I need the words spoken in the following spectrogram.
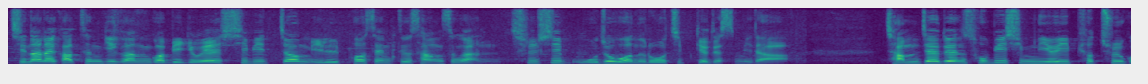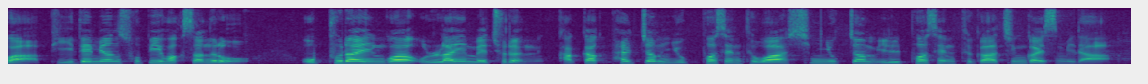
지난해 같은 기간과 비교해 12.1% 상승한 75조 원으로 집계됐습니다. 잠재된 소비 심리의 표출과 비대면 소비 확산으로 오프라인과 온라인 매출은 각각 8.6%와 16.1%가 증가했습니다.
